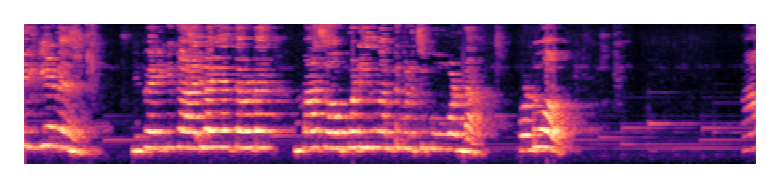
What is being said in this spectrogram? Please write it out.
ഇരിക്കുകയാണ് ഇപ്പൊ എനിക്ക് കാൽ അവിടെ ഉമ്മ സോപ്പൊടി എന്ന് പറഞ്ഞിട്ട് വിളിച്ച് പോവണ്ട. കൊണ്ടുപോ. ആ.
